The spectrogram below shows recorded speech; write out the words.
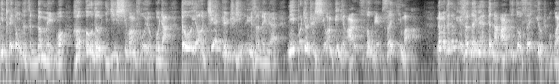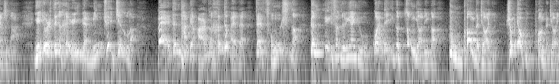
你推动的整个美国和欧洲以及西方所有国家都要坚决执行绿色能源，你不就是希望给你儿子做点生意吗？那么这个绿色能源跟他儿子做生意有什么关系呢？也就是这个黑人议员明确揭露了拜登他的儿子亨特拜登在从事的跟绿色能源有关的一个重要的一个钴矿的交易。什么叫钴矿的交易？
